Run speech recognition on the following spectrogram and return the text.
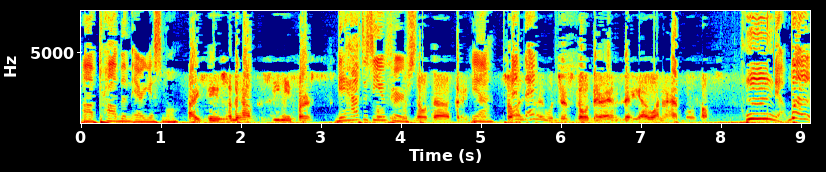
uh, problem areas mo. I see. So they have to see me first. They have to see you first. The. Yeah. So I, I would just go there and say I want to have Botox. Mm, well,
